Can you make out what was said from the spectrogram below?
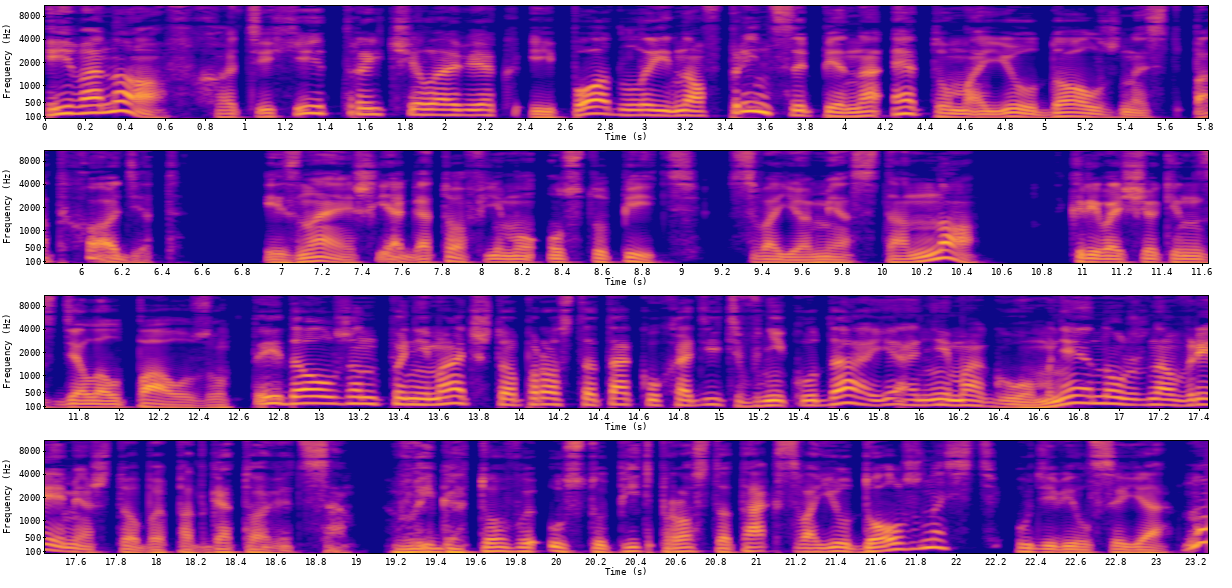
«Иванов, хоть и хитрый человек, и подлый, но в принципе на эту мою должность подходит. И знаешь, я готов ему уступить свое место, но Кривощекин сделал паузу. «Ты должен понимать, что просто так уходить в никуда я не могу. Мне нужно время, чтобы подготовиться». «Вы готовы уступить просто так свою должность?» — удивился я. «Ну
